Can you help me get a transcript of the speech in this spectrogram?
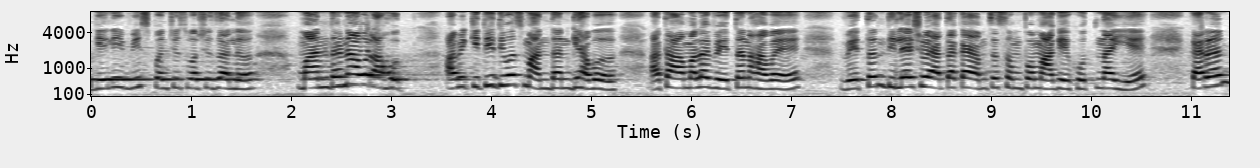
गेली वीस पंचवीस वर्ष झालं मानधनावर आहोत. आम्ही किती दिवस मानधन घ्यावं? आता आम्हाला वेतन हवं आहे वेतन दिल्याशिवाय आता काय आमचा संप मागे होत नाही आहे कारण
